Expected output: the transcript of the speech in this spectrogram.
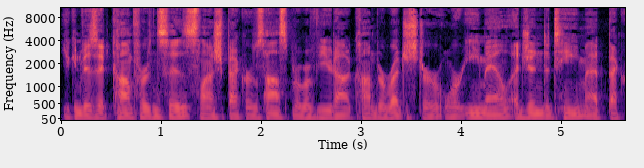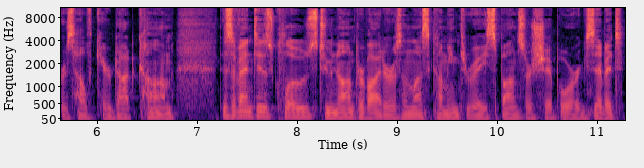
You can visit conferences slash beckershospitalreview.com to register or email agenda team at beckershealthcare.com. This event is closed to non providers unless coming through a sponsorship or exhibit.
